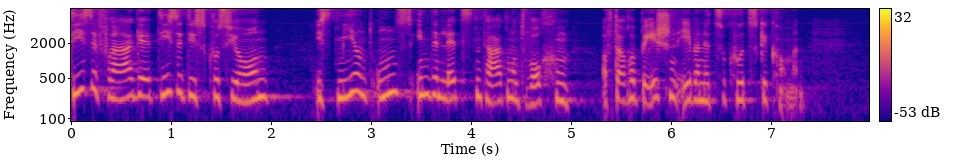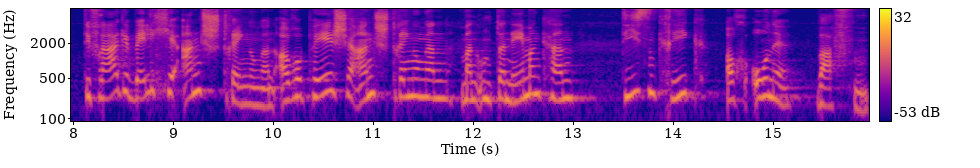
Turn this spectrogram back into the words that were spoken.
Diese Frage, diese Diskussion ist mir und uns in den letzten Tagen und Wochen auf der europäischen Ebene zu kurz gekommen. Die Frage, welche Anstrengungen, europäische Anstrengungen man unternehmen kann, diesen Krieg auch ohne Waffen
